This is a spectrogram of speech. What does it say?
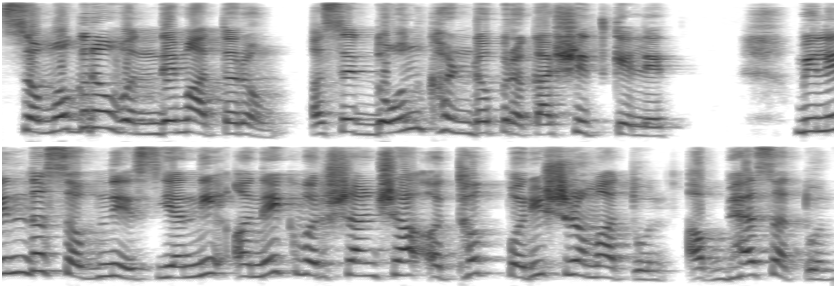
समग्र वंदे मातरम असे दोन खंड प्रकाशित केलेत. मिलिंद सबनीस यांनी अनेक वर्षांच्या अथक परिश्रमातून अभ्यासातून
